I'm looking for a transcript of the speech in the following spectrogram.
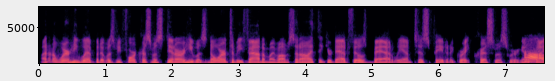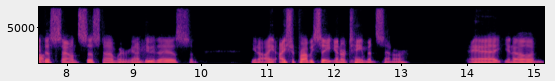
I don't know where he went, but it was before Christmas dinner. He was nowhere to be found. And my mom said, Oh, I think your dad feels bad. We anticipated a great Christmas. We were going to buy this sound system. We were going to do Mm-hmm. this. And, you know, I, I should probably say entertainment center. And, you know, and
